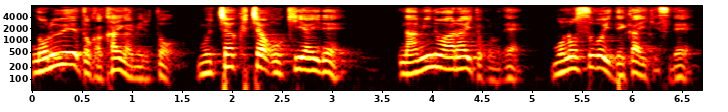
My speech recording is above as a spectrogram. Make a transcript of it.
ノルウェーとか海外見ると、むちゃくちゃ沖合で、波の荒いところで、ものすごいでかいケスで、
